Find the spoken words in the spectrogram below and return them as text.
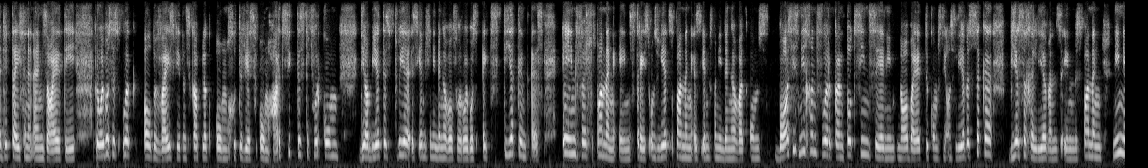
agitation and anxiety. Rooibos is ook al bewys wetenskaplik om goed te wees om hartsiektes te voorkom. Diabetes 2 is een van die dinge waarvoor rooibos uitstekend is en vir spanning en stres. Ons weet spanning is een van die dinge wat ons basies nie gaan voorkan tot sien sê in die nabye toekoms nie. Ons lewe sulke besige lewens en spanning nie net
